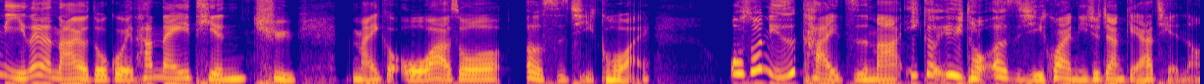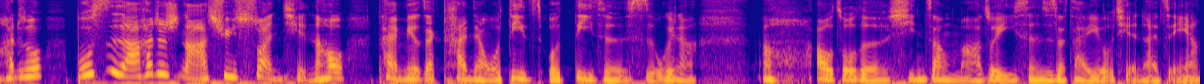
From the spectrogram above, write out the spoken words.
你那个哪有多贵？他那一天去买一个蚵啊，说二十几块。”我说：“你是凯子吗？一个芋头二十几块，你就这样给他钱哦？”他就说：“不是啊，他就是拿去算钱，然后他也没有在看这样。”我弟我弟真的是，我跟你讲啊、澳洲的心脏麻醉医生实在太有钱还是怎样？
